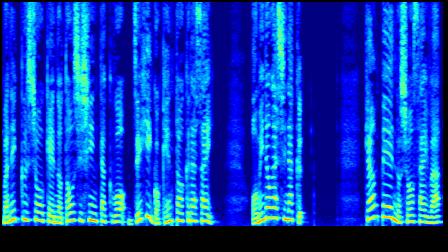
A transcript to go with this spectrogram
マネックス証券の投資信託をぜひご検討ください。お見逃しなく。キャンペーンの詳細は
